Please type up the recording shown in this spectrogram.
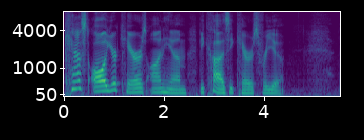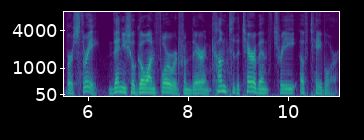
cast all your cares on him because he cares for you. Verse 3 Then you shall go on forward from there and come to the terebinth tree of Tabor.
